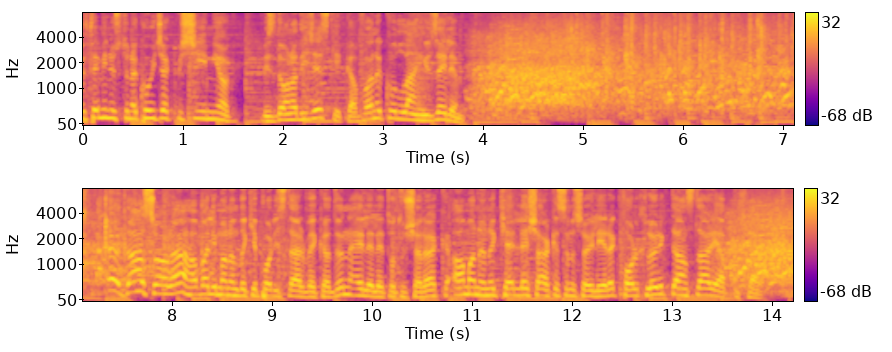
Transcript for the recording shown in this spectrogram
büfemin üstüne koyacak bir şeyim yok. Biz de ona diyeceğiz ki kafanı kullan güzelim. Evet daha sonra havalimanındaki polisler ve kadın el ele tutuşarak amanını kelle şarkısını söyleyerek folklorik danslar yapmışlar.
